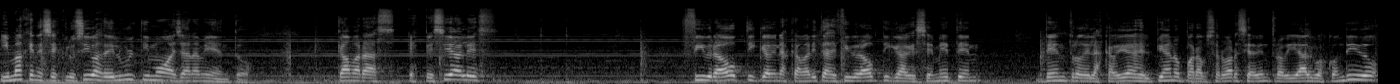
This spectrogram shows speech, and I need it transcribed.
Imágenes exclusivas del último allanamiento. Cámaras especiales, fibra óptica, hay unas camaritas de fibra óptica que se meten dentro de las cavidades del piano para observar si adentro había algo escondido.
